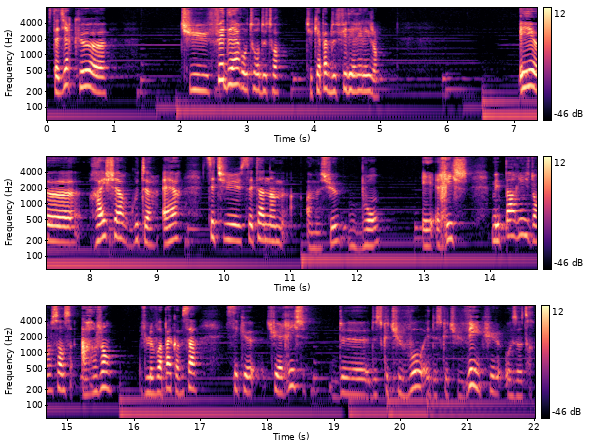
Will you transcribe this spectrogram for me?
C'est-à-dire que euh, tu fédères autour de toi. Tu es capable de fédérer les gens. Et euh, Reicher Guter R, c'est un homme, un monsieur bon et riche. Mais pas riche dans le sens argent. Je le vois pas comme ça c'est que tu es riche de, ce que tu vaux et de ce que tu véhicules aux autres.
